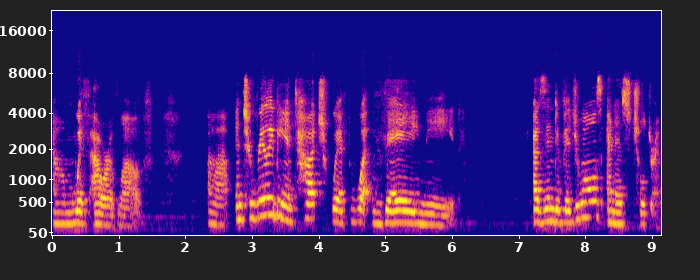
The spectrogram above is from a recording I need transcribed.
um, with our love, uh, and to really be in touch with what they need as individuals and as children.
